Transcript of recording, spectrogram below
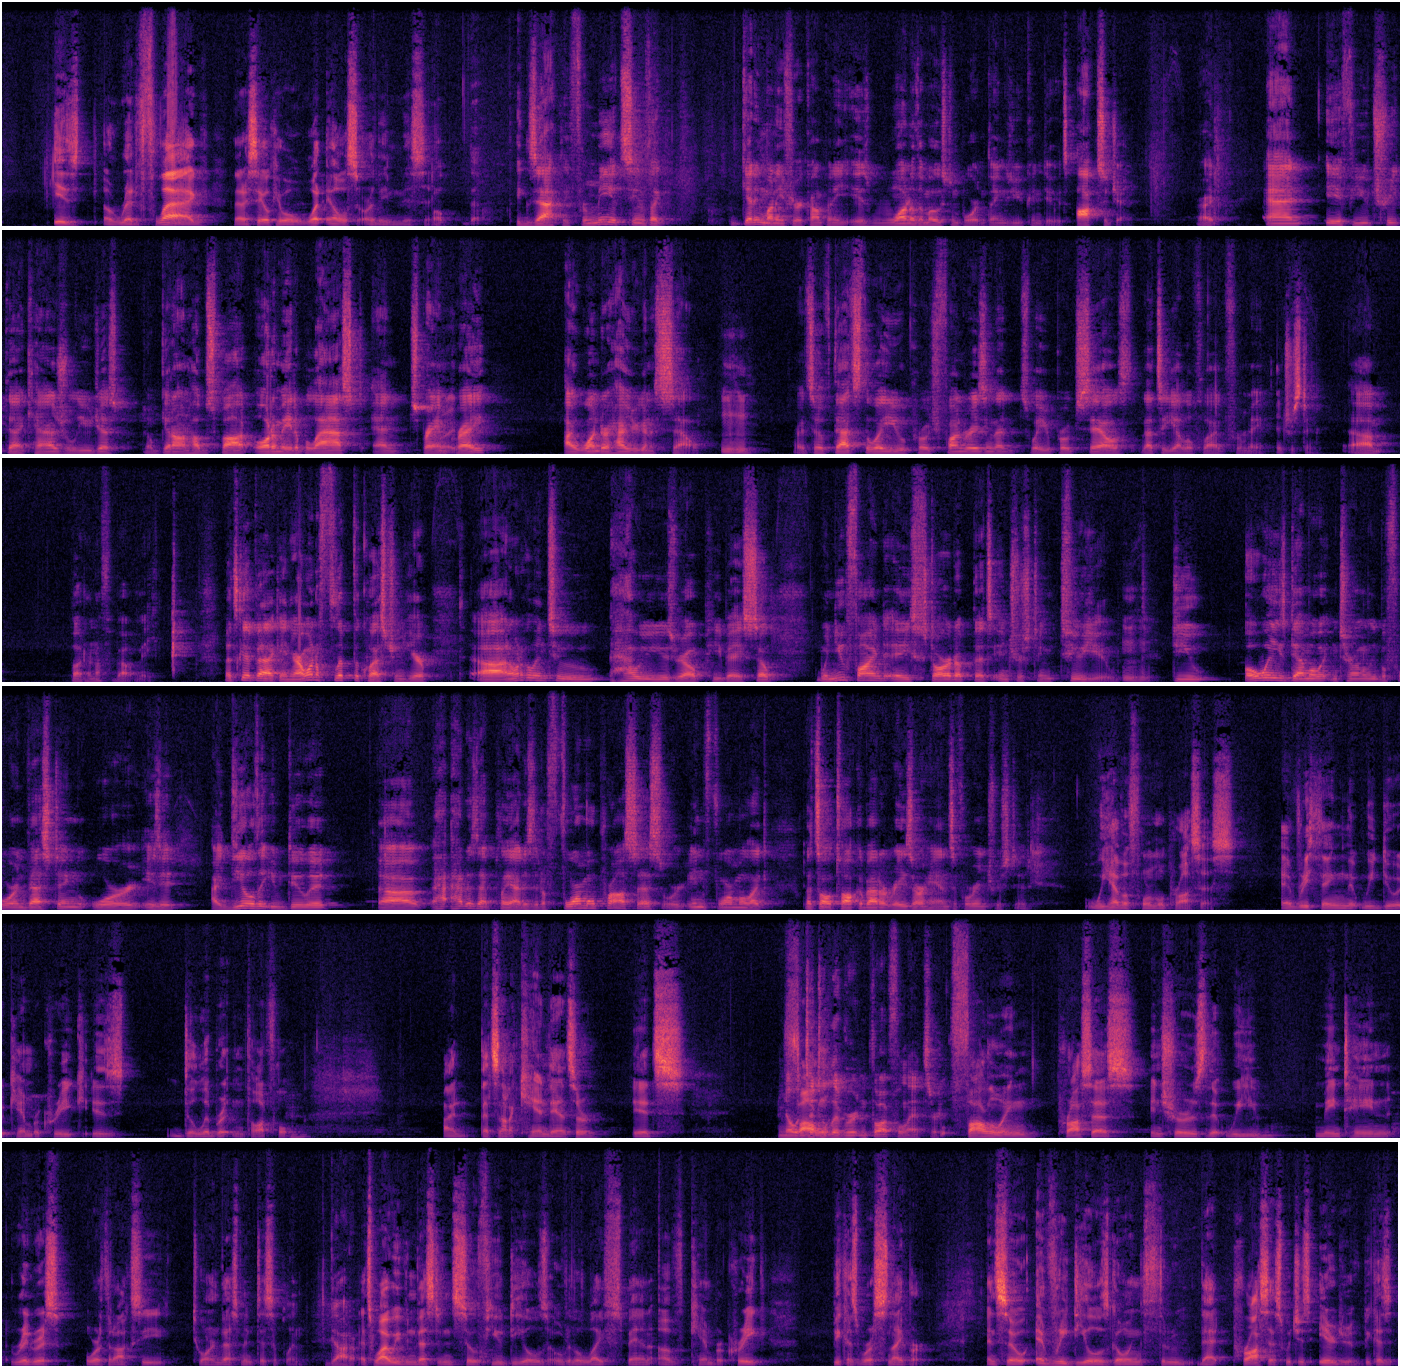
is a red flag that I say, okay, well, what else are they missing? Exactly. For me, it seems like getting money for your company is one of the most important things you can do. It's oxygen, right? And if you treat that casually, you just you know, get on HubSpot, automate a blast, and spray and pray. I wonder how you're going to sell. Mm-hmm. Right. So if that's the way you approach fundraising, that's the way you approach sales. That's a yellow flag for me. Interesting. But enough about me. Let's get back in here. I want to flip the question here. Uh, and I want to go into how you use your LP base. So, when you find a startup that's interesting to you, do you always demo it internally before investing, or is it ideal that you do it? Uh, how does that play out? Is it a formal process or informal? Like, let's all talk about it, raise our hands if we're interested. We have a formal process. Everything that we do at Camber Creek is deliberate and thoughtful. I, that's not a canned answer. It's No, it's Follow- a deliberate and thoughtful answer. following process ensures that we maintain rigorous orthodoxy to our investment discipline. Got it. That's why we've invested in so few deals over the lifespan of Camber Creek, because we're a sniper. And so every deal is going through that process, which is iterative, because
